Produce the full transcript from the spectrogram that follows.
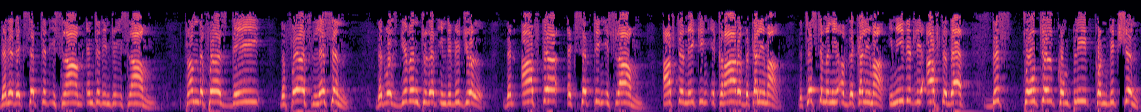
that had accepted Islam, entered into Islam, from the first day, the first lesson that was given to that individual, that after accepting Islam, after making iqrar of the kalima, the testimony of the kalima, immediately after that, this total, complete conviction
